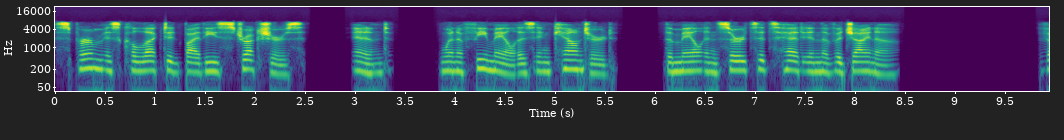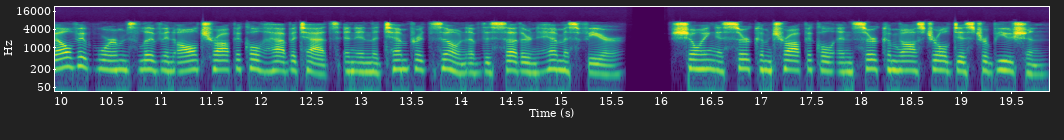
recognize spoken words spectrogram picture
sperm is collected by these structures, and, when a female is encountered, the male inserts its head in the vagina. Velvet worms live in all tropical habitats and in the temperate zone of the southern hemisphere, showing a circumtropical and circumaustral distribution.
